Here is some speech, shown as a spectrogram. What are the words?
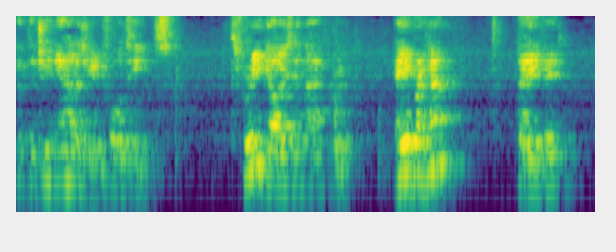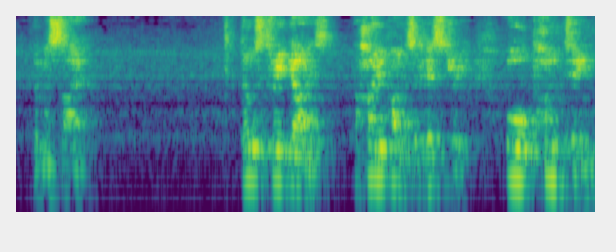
of the genealogy in 14s. Three guys in that group. Abraham, David, the Messiah. Those three guys, the high points of history, all pointing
